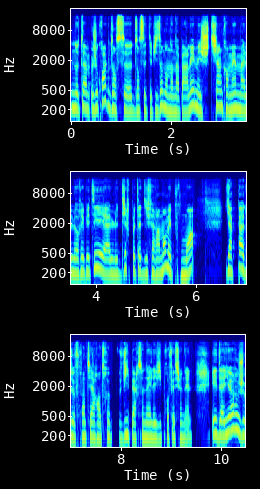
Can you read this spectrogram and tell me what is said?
notamment, je crois que dans cet épisode, on en a parlé, mais je tiens quand même à le répéter et à le dire peut-être différemment. Mais pour moi, il n'y a pas de frontière entre vie personnelle et vie professionnelle. Et d'ailleurs, je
